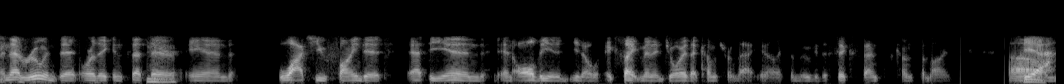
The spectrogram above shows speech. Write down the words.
and that ruins it or they can sit there and watch you find it at the end and all the you know excitement and joy that comes from that, you know, like the movie The Sixth Sense comes to mind. Um, yeah.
